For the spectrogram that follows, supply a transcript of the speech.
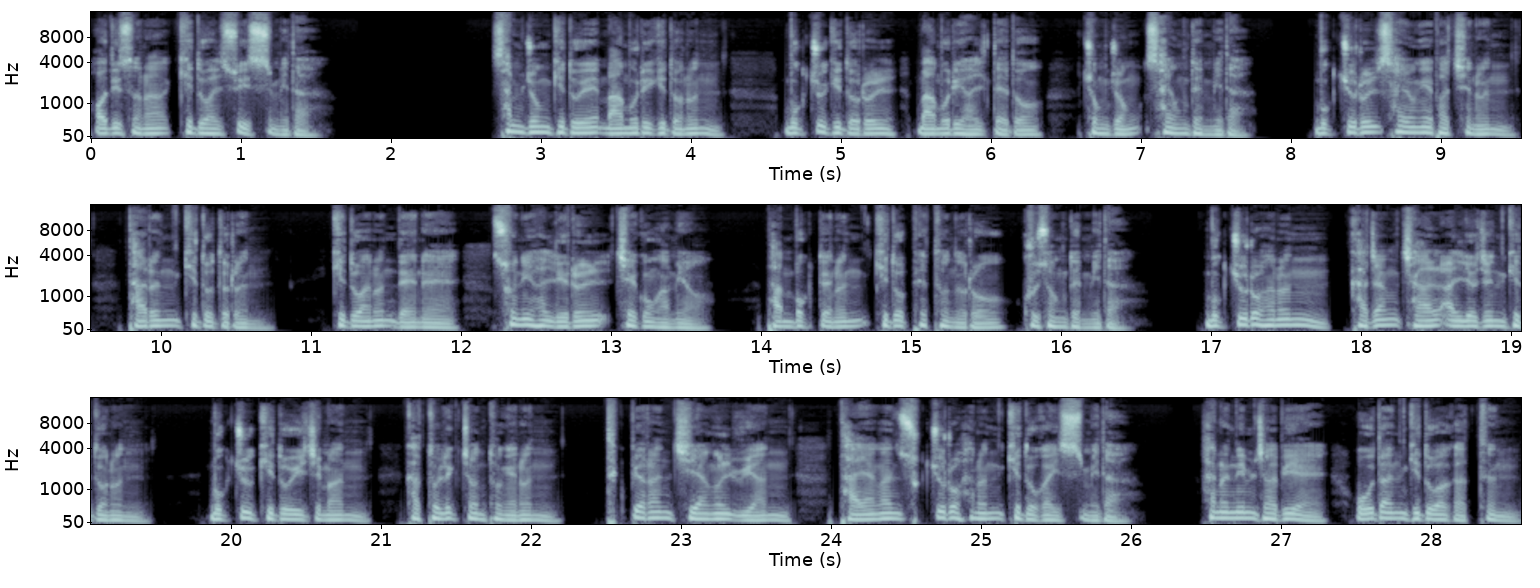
어디서나 기도할 수 있습니다. 3종 기도의 마무리 기도는 묵주 기도를 마무리할 때도 종종 사용됩니다. 묵주를 사용해 바치는 다른 기도들은 기도하는 내내 손이 할 일을 제공하며 반복되는 기도 패턴으로 구성됩니다. 묵주로 하는 가장 잘 알려진 기도는 묵주 기도이지만 가톨릭 전통에는 특별한 지향을 위한 다양한 숙주로 하는 기도가 있습니다. 하느님 자비의 5단 기도와 같은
